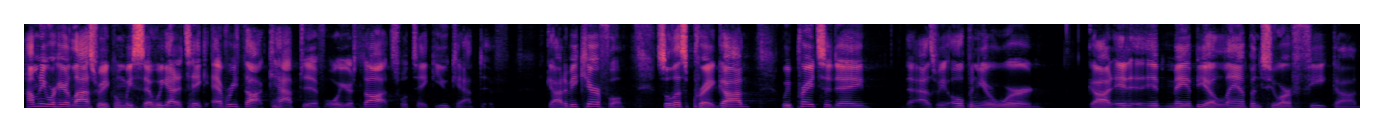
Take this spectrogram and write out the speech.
How many were here last week when we said we got to take every thought captive, or your thoughts will take you captive? Got to be careful. So let's pray. God, we pray today that as we open your word, God, it, it may be a lamp unto our feet, God.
